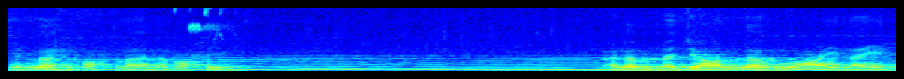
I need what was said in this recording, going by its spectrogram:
Bismillahirrahmanirrahim Alam naj'al lahu 'ainain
